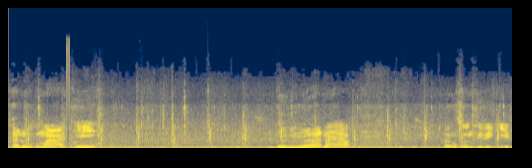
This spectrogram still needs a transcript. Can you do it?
ทะลุมาที่บึงแล้วนะครับเพิ่งศูนย์ศิริกิจ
